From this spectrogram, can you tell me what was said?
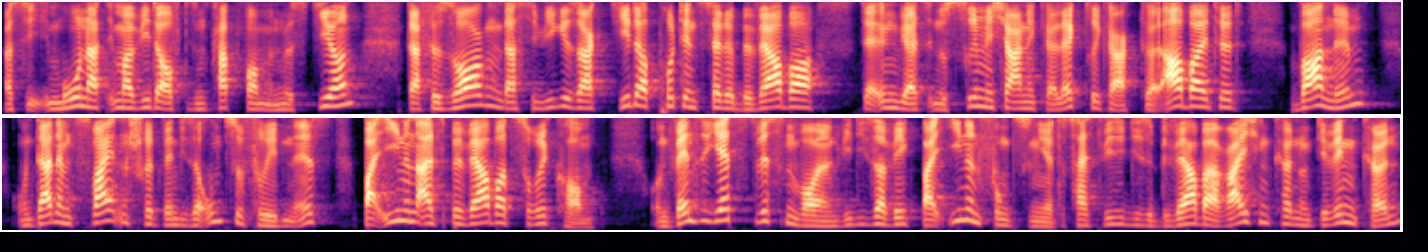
was sie im Monat immer wieder auf diesen Plattformen investieren, dafür sorgen, dass sie, wie gesagt, jeder potenzielle Bewerber, der irgendwie als Industriemechaniker, Elektriker aktuell arbeitet, wahrnimmt und dann im zweiten Schritt, wenn dieser unzufrieden ist, bei ihnen als Bewerber zurückkommt. Und wenn Sie jetzt wissen wollen, wie dieser Weg bei Ihnen funktioniert, das heißt, wie Sie diese Bewerber erreichen können und gewinnen können,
